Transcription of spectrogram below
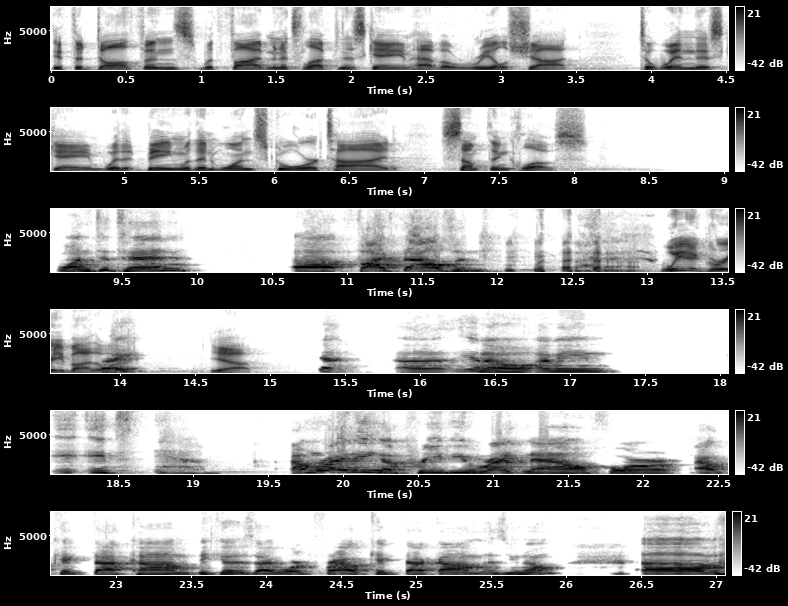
if the Dolphins, with five minutes left in this game, have a real shot to win this game, with it being within one score, tied, something close. One to 10, uh, 5,000. We agree, by the way. Yeah. Yeah, uh, you know, I mean, it, it's. I'm writing a preview right now for Outkick.com because I work for Outkick.com, as you know, um,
